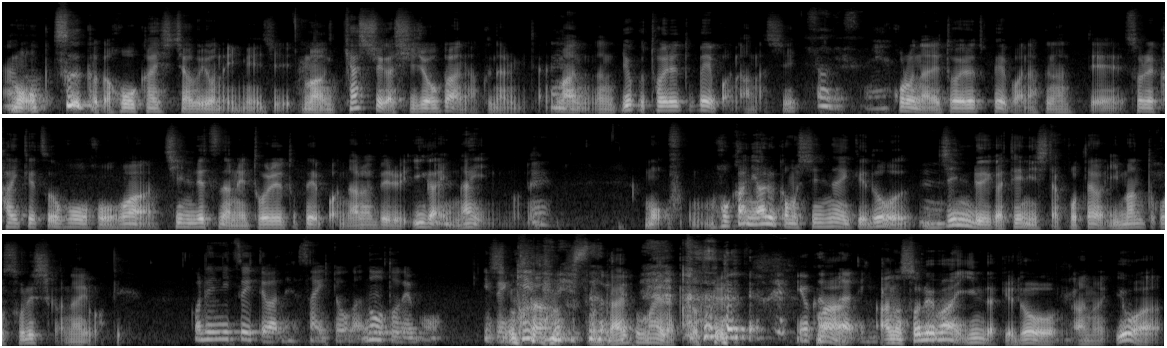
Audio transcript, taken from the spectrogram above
あのもう通貨が崩壊しちゃうようなイメージ、まあ、キャッシュが市場からなくなるみたいな、うんまあよくトイレットペーパーの話。そうですね。コロナでトイレットペーパーなくなってそれ解決方法は陳列棚にトイレットペーパーを並べる以外ないので、もうふ他にあるかもしれないけど、うん。人類が手にした答えは今のところそれしかないわけ。これについてはね斉藤がノートでも以前記事にしたので。だいぶ前だけどね。よかまあったら、あのそれはいいんだけどあの要は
